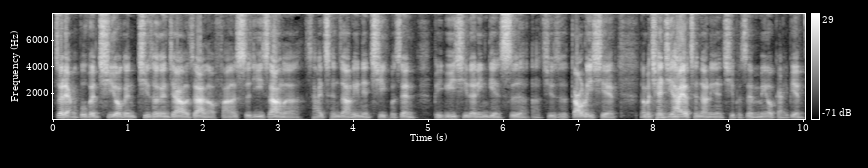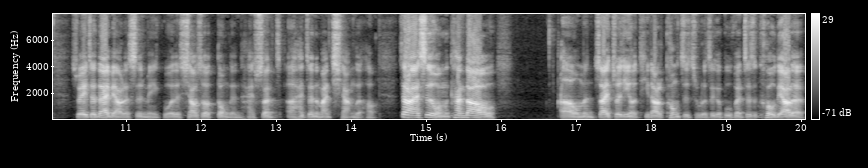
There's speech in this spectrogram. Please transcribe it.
这两个部分，汽油跟汽车跟加油站哦，反而实际上呢才成长零点七 percent，比预期的零点四啊其实高了一些。那么前期还有成长零点七 percent 没有改变，所以这代表的是美国的销售动能还算呃还真的蛮强的哈。再来是我们看到呃我们在最近有提到的控制组的这个部分，这是扣掉了。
